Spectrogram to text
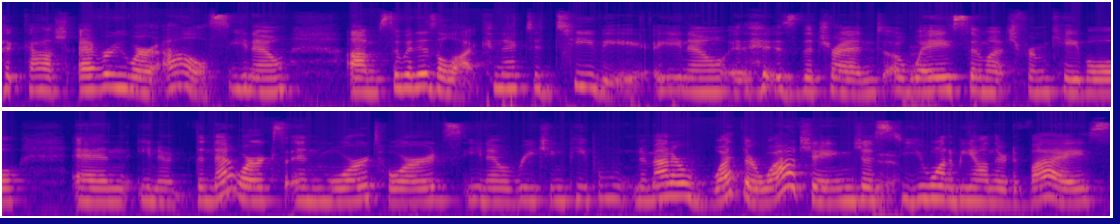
gosh everywhere else you know? Um, so it is a lot. Connected tv you know is the trend away so much from cable and you know the networks and more towards you know reaching people no matter what they're watching just Yeah. you want to be on their device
